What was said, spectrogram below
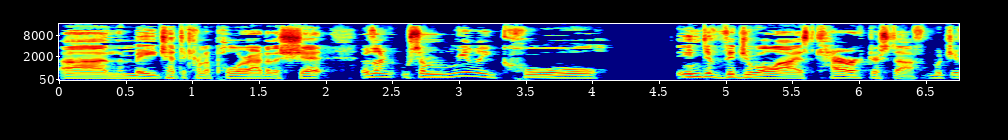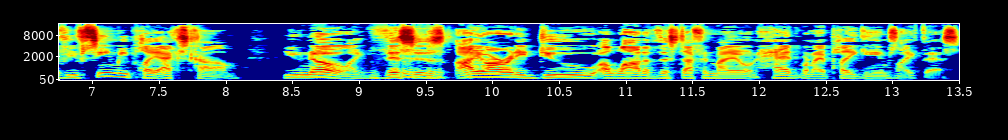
Uh, and the mage had to kind of pull her out of the shit. It was like some really cool individualized character stuff, which if you've seen me play XCOM, you know, like this is, I already do a lot of this stuff in my own head when I play games like this.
